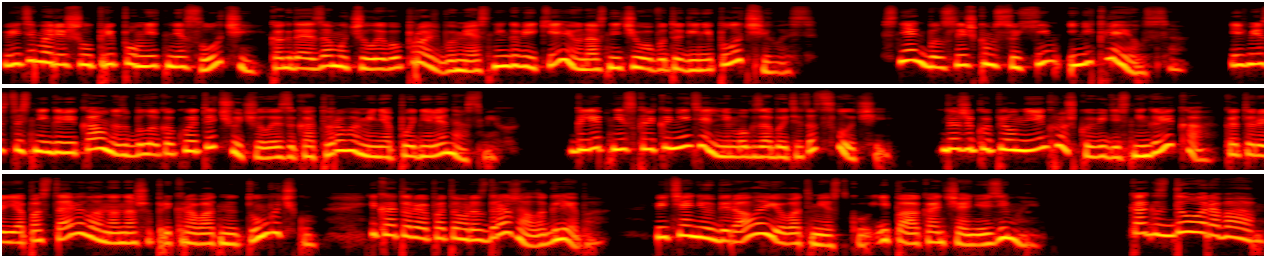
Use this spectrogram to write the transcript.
Видимо, решил припомнить мне случай, когда я замучила его просьбами о снеговике, и у нас ничего в итоге не получилось. Снег был слишком сухим и не клеился. И вместо снеговика у нас было какое-то чучело, из-за которого меня подняли на смех. Глеб несколько недель не мог забыть этот случай. Даже купил мне игрушку в виде снеговика, которую я поставила на нашу прикроватную тумбочку и которая потом раздражала Глеба. Ведь я не убирала ее в отместку и по окончанию зимы. «Как здорово!»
